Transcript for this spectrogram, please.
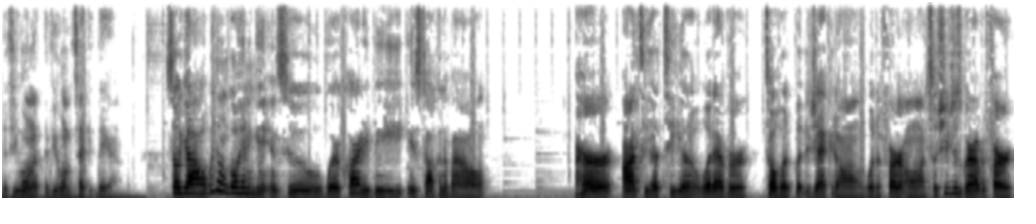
If you wanna if you wanna take it there. So y'all, we're gonna go ahead and get into where Cardi B is talking about her auntie, her tia, whatever, told her to put the jacket on with a fur on. So she just grabbed the fur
